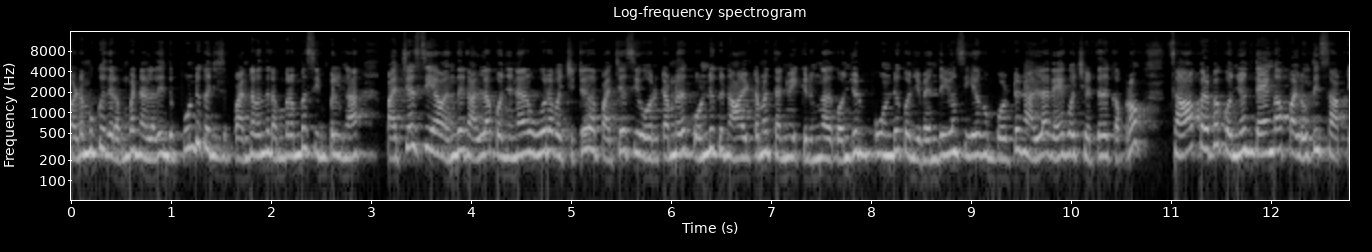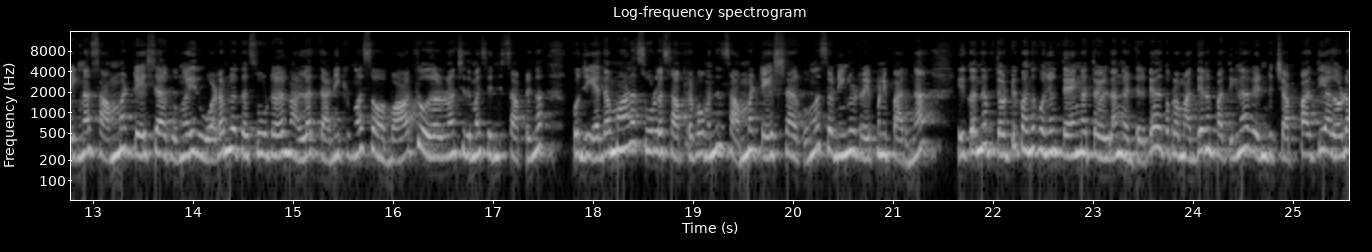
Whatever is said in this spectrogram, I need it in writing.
உடம்புக்கும் இது ரொம்ப நல்லது. இந்த பூண்டு கஞ்சி பண்ணுறது வந்து ரொம்ப ரொம்ப சிம்பிளுங்க பச்சரிசியை வந்து நல்லா கொஞ்ச நேரம் ஊற வச்சுட்டு பச்சரிசி ஒரு டம்ளர் கொண்டுக்கு நாலு டம்ளர் தண்ணி வைக்கணுங்க. அது கொஞ்சம் பூண்டு கொஞ்சம் வெந்தயம் சீரகம் போட்டு நல்லா வேக வச்சு எடுத்ததுக்கப்புறம் சாப்பிட்றப்ப கொஞ்சம் தேங்காய் பால் ஊற்றி சாப்பிட்டிங்கன்னா செம்ம டேஸ்ட்டாக இருக்குங்க. இது உடம்புல இருக்க சூடெல்லாம் நல்லா தணிக்குங்க. ஸோ வாரத்து ஒரு இது மாதிரி செஞ்சு சாப்பிடுங்க. கொஞ்சம் இதமான சூழலை சாப்பிட்றப்ப வந்து செம்ம டேஸ்ட்டாக இருக்குங்க. ஸோ நீங்களும் ட்ரை பண்ணி பாருங்கள் இதுக்கு வந்து தொட்டுக்கு வந்து கொஞ்சம் தேங்காய் துவையல் தாங்க எடுத்துக்கிட்டேன். அதுக்கப்புறம் மத்தியானம் பார்த்தீங்கன்னா ரெண்டு சப்பாத்தி அதோட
